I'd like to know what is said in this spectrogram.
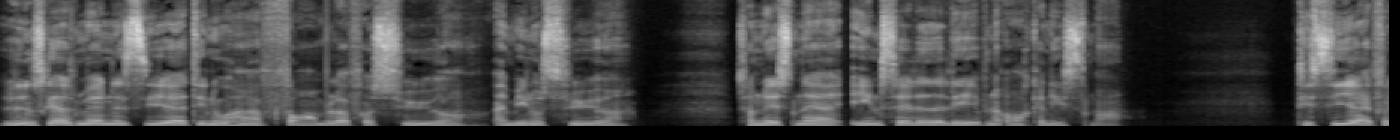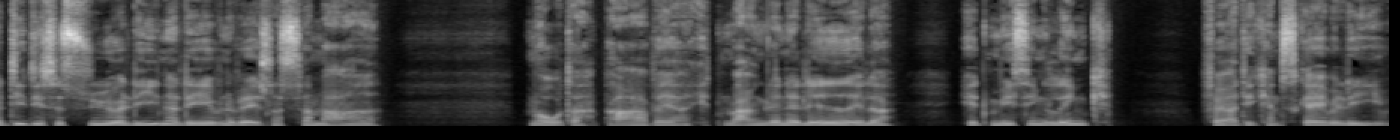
Videnskabsmændene siger, at de nu har formler for syre, aminosyre, som næsten er encellede levende organismer. De siger, at fordi disse syre ligner levende væsener så meget, må der bare være et manglende led eller et missing link, før de kan skabe liv.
